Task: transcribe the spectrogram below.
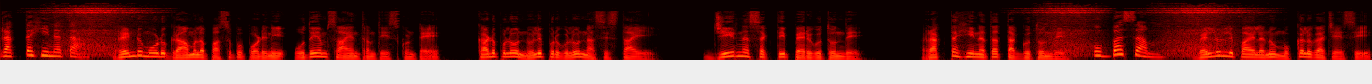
రక్తహీనత. రెండు మూడు గ్రాముల పసుపు పొడిని ఉదయం సాయంత్రం తీసుకుంటే కడుపులో నులిపురుగులు నశిస్తాయి. జీర్ణశక్తి పెరుగుతుంది. రక్తహీనత తగ్గుతుంది. ఉబ్బసం. వెల్లుల్లిపాయలను ముక్కలుగా చేసి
